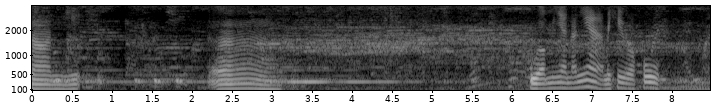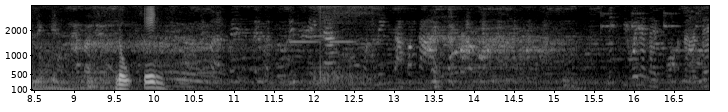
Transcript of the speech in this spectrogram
นอนนี้เออกลัวเมียนะเนี่ย ไม่ใช่ว่าพูดดุจริงคิดว่ายังไงเพราะนานแน่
